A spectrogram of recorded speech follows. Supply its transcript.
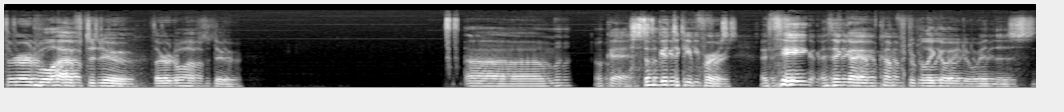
Third will have to do. Third will have to do. Um. Okay, I still get to keep first. I think I think I am comfortably going to win this.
